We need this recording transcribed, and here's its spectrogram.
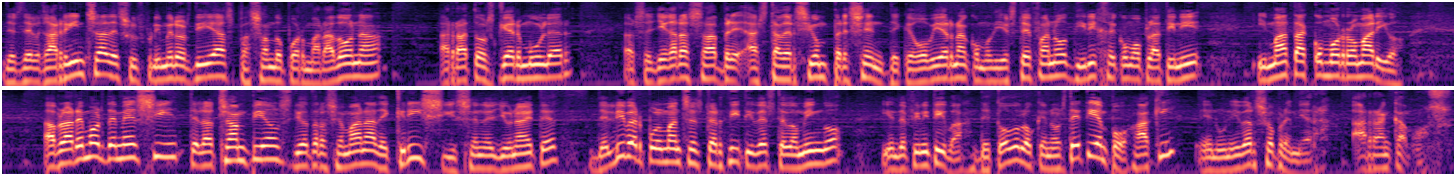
Desde el Garrincha de sus primeros días, pasando por Maradona, a ratos Gerd Müller, hasta llegar a, a esta versión presente que gobierna como Di Stéfano, dirige como Platini y mata como Romario. Hablaremos de Messi, de la Champions, de otra semana, de crisis en el United, del Liverpool-Manchester City de este domingo y, en definitiva, de todo lo que nos dé tiempo aquí en Universo Premier. Arrancamos.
